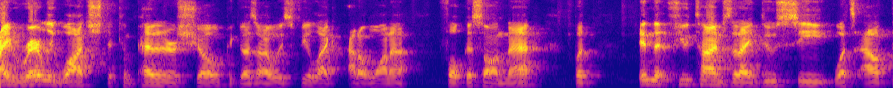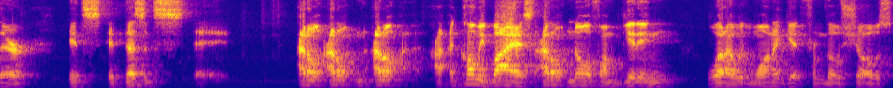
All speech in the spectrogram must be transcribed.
I rarely watch the competitor show because I always feel like I don't want to focus on that. But in the few times that I do see what's out there, it's it doesn't. I don't I don't I don't. I, call me biased. I don't know if I'm getting what I would want to get from those shows.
